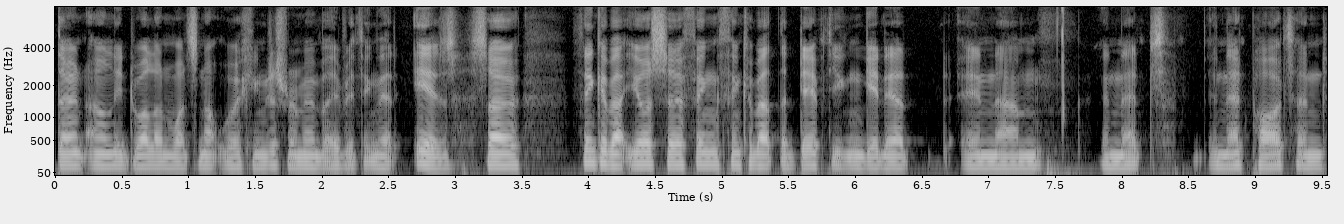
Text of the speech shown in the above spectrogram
don't only dwell on what's not working. Just remember everything that is. So think about your surfing. Think about the depth you can get at in um, in that in that part. And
